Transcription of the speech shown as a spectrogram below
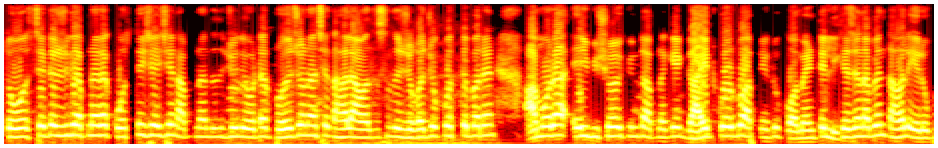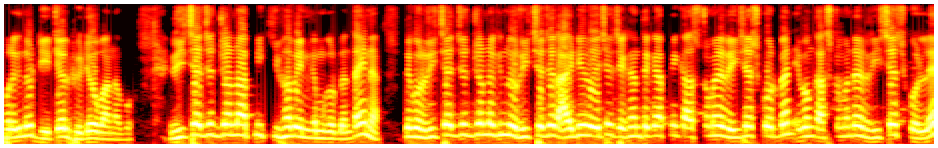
তো সেটা যদি আপনারা করতে চাইছেন, আপনাদের যদি ওটার প্রয়োজন আছে, তাহলে আমাদের সাথে যোগাযোগ করতে পারেন। আমরা এই বিষয়ে কিন্তু আপনাকে গাইড করব। আপনি একটু কমেন্টে লিখে জানাবেন, তাহলে এর উপরে কিন্তু ডিটেল ভিডিও বানাবো। রিচার্জের জন্য আপনি কীভাবে ইনকাম করবেন, তাই না? দেখুন রিচার্জের জন্য কিন্তু রিচার্জের আইডি রয়েছে, যেখান থেকে আপনি কাস্টমারের রিচার্জ করবেন এবং কাস্টমারের রিচার্জ করলে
